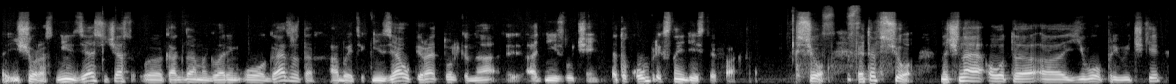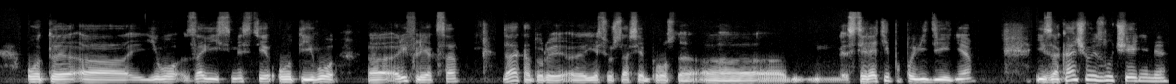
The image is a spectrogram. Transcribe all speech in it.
еще раз, нельзя сейчас, э, когда мы говорим о гаджетах, об этих, нельзя упирать только на э, одни излучения. Это комплексное действие факторов. Все. Это все. Начиная от э, его привычки, от э, его зависимости, от его э, рефлекса, да, который, если уж совсем просто, э, стереотипы поведения, и заканчивая излучениями,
